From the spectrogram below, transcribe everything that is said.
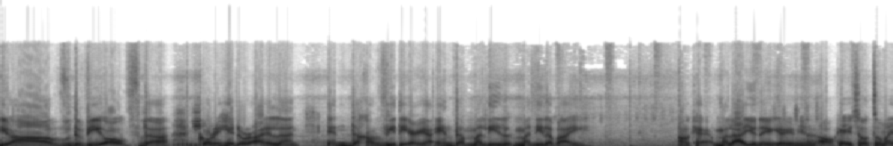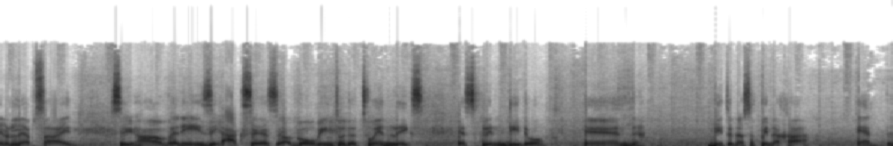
you have the view of the Corregidor Island and the Cavite area and the Manila, Bay. Okay, malayo na yung area niyan. Okay, so to my left side, so you have an easy access uh, going to the Twin Lakes Esplendido and dito na sa pinaka-end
